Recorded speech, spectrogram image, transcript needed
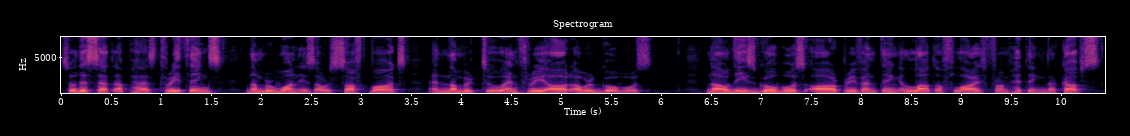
So this setup has three things. Number one is our softbox and number two and three are our gobos. Now these gobos are preventing a lot of light from hitting the cups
